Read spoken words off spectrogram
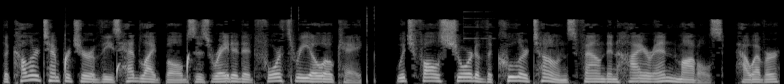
the color temperature of these headlight bulbs is rated at 430K, which falls short of the cooler tones found in higher-end models. However,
